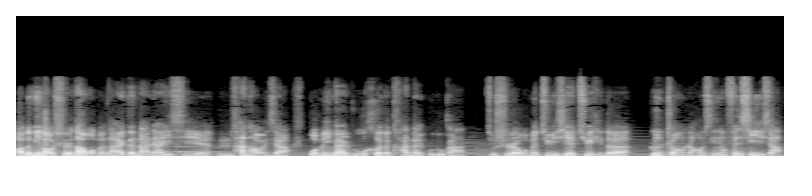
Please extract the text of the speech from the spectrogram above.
好的，米老师，那我们来跟大家一起嗯探讨一下，我们应该如何的看待孤独感？就是我们举一些具体的论证，然后进行分析一下。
